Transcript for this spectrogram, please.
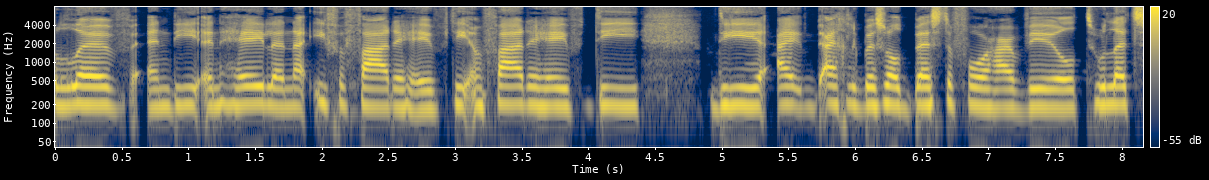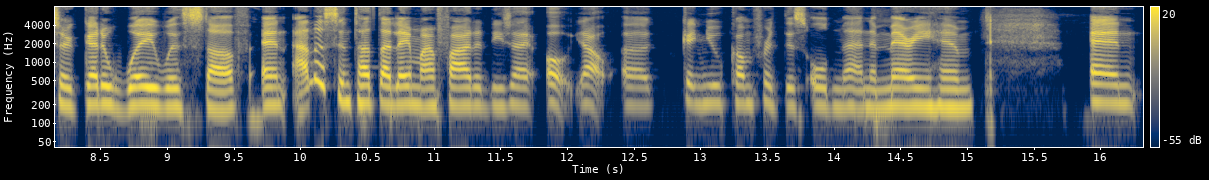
live. En die een hele naïeve vader heeft. Die een vader heeft die, die ei- eigenlijk best wel het beste voor haar wil. Who lets her get away with stuff. En Alicent had alleen maar een vader die zei, oh ja, uh, can you comfort this old man and marry him? En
